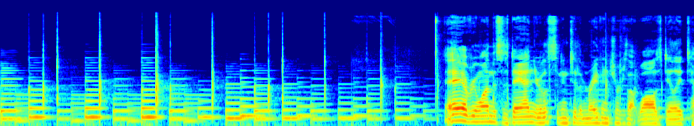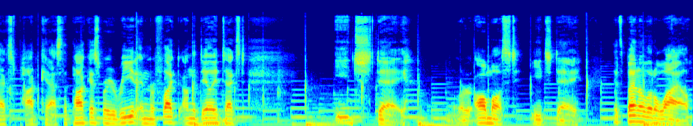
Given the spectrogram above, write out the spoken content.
Hey everyone, this is Dan. You're listening to the Moravian Church Without Walls Daily Text Podcast, the podcast where we read and reflect on the daily text each day, or almost each day. It's been a little while.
